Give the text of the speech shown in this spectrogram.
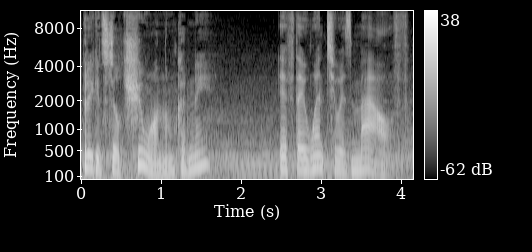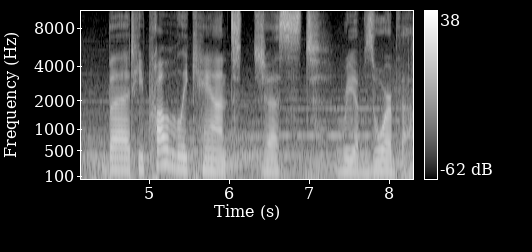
But he could still chew on them, couldn't he? If they went to his mouth. But he probably can't just reabsorb them.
